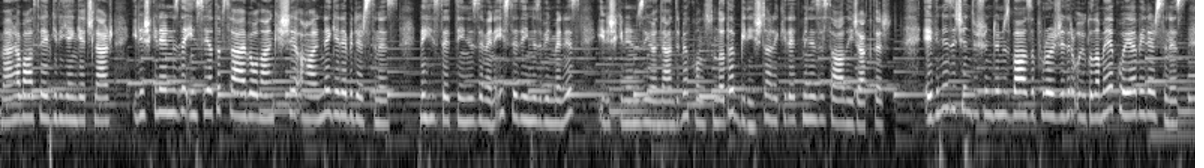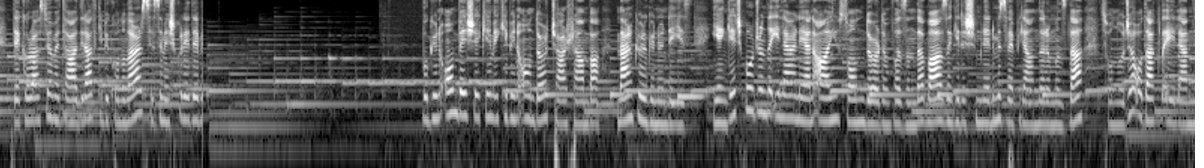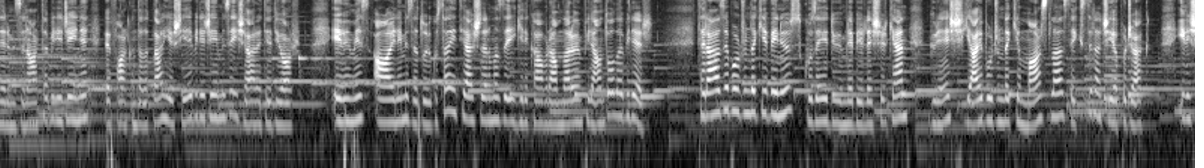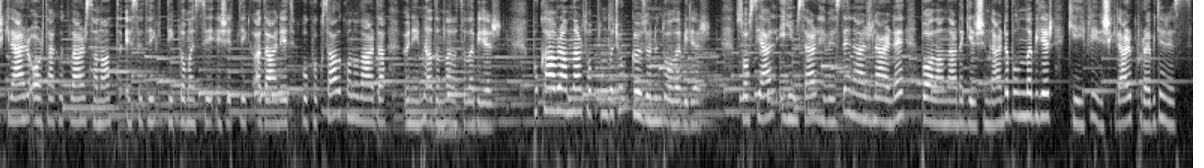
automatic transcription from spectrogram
Merhaba sevgili yengeçler. İlişkilerinizde inisiyatif sahibi olan kişi haline gelebilirsiniz. Ne hissettiğinizi ve ne istediğinizi bilmeniz, ilişkilerinizi yönlendirme konusunda da bilinçli hareket etmenizi sağlayacaktır. Eviniz için düşündüğünüz bazı projeleri uygulamaya koyabilirsiniz. Dekorasyon ve tadilat gibi konular sizi meşgul edebilir. Bugün 15 Ekim 2014 Çarşamba, Merkür günündeyiz. Yengeç burcunda ilerleyen ay son dördün fazında bazı girişimlerimiz ve planlarımızda sonuca odaklı eylemlerimizin artabileceğini ve farkındalıklar yaşayabileceğimizi işaret ediyor. Evimiz, ailemiz ve duygusal ihtiyaçlarımızla ilgili kavramlar ön planda olabilir. Terazi burcundaki Venüs kuzey düğümle birleşirken Güneş yay burcundaki Mars'la sekstil açı yapacak. İlişkiler, ortaklıklar, sanat, estetik, diplomasi, eşitlik, adalet, hukuksal konularda önemli adımlar atılabilir. Bu kavramlar toplumda çok göz önünde olabilir. Sosyal, iyimser, hevesli enerjilerle bu alanlarda girişimlerde bulunabilir, keyifli ilişkiler kurabiliriz.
